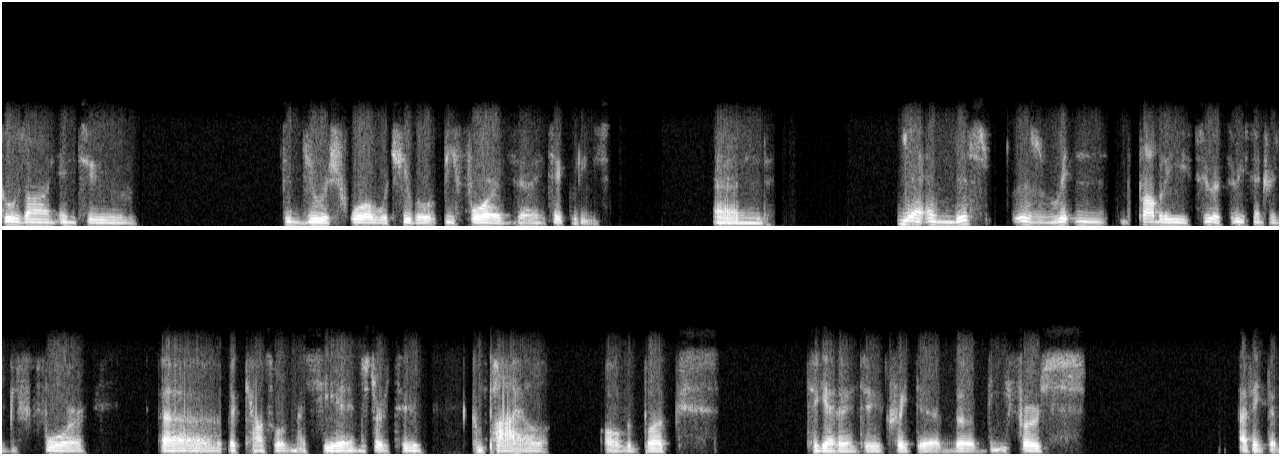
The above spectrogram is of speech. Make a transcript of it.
goes on into the Jewish War, which he wrote before the Antiquities, and yeah, and this was written probably two or three centuries before uh, the Council of Nicaea and started to compile all the books together and to create the the, the first I think the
